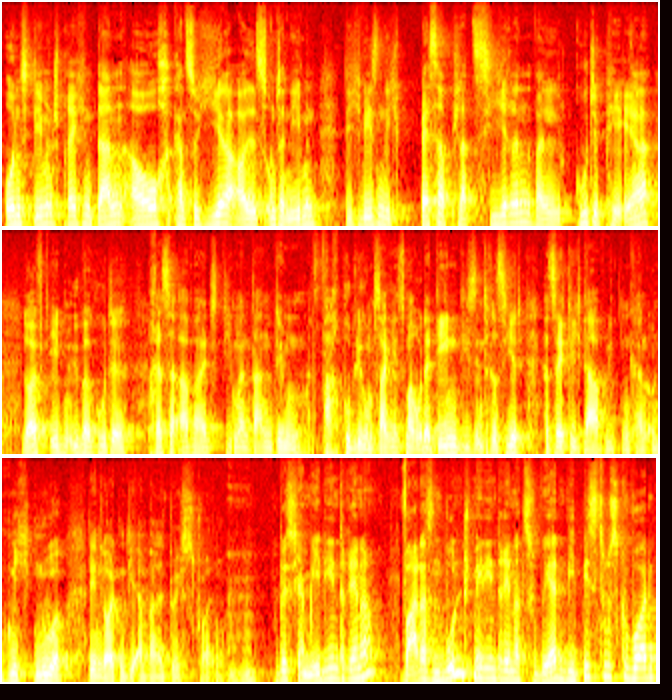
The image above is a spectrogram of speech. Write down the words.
und dementsprechend dann auch kannst du hier als Unternehmen dich wesentlich besser platzieren, weil gute PR läuft eben über gute Pressearbeit, die man dann dem Fachpublikum, sage ich jetzt mal, oder denen, die es interessiert, tatsächlich darbieten kann und nicht nur den Leuten, die einmal durchscrollen. Mhm. Du bist ja Medientrainer. War das ein Wunsch, Medientrainer zu werden? Wie bist du es geworden?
